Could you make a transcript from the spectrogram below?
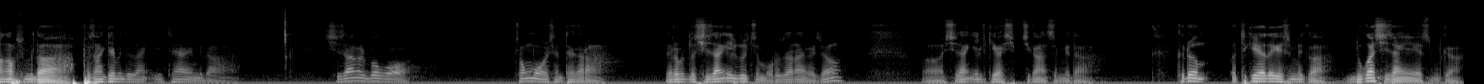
반갑습니다. 부산개미대장 이태양입니다. 시장을 보고 종목을 선택하라. 여러분들 시장 읽을 줄 모르잖아요, 그죠? 어, 시장 읽기가 쉽지가 않습니다. 그럼 어떻게 해야 되겠습니까? 누가 시장이겠습니까?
